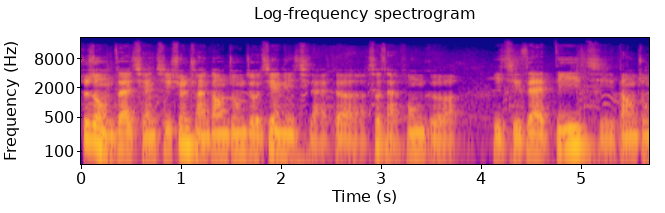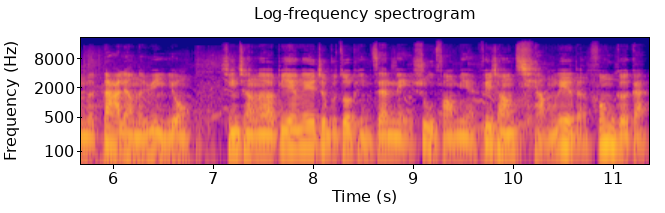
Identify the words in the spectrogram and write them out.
这种在前期宣传当中就建立起来的色彩风格，以及在第一集当中的大量的运用，形成了 BNA 这部作品在美术方面非常强烈的风格感。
